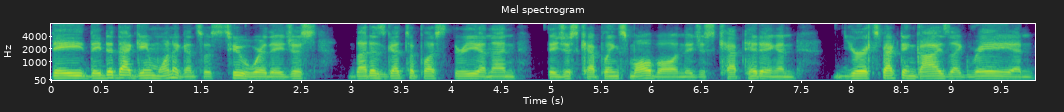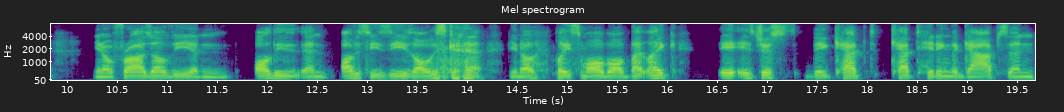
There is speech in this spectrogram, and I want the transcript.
they they did that game one against us too, where they just let us get to plus three, and then they just kept playing small ball and they just kept hitting. And you're expecting guys like Ray and you know Faraz Alvi and all these, and obviously Z is always gonna you know play small ball, but like it, it's just they kept kept hitting the gaps and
